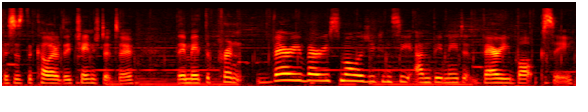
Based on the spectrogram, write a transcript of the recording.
This is the colour they changed it to. They made the print very, very small as you can see and they made it very boxy.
